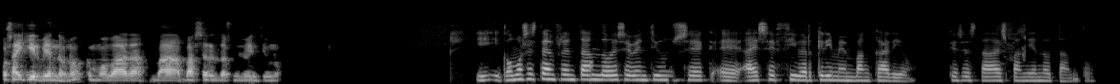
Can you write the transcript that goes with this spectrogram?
pues hay que ir viendo, ¿no? Cómo va, va, va a ser el 2021. ¿Y, cómo se está enfrentando ese 21SEC eh, a ese cibercrimen bancario que se está expandiendo tanto?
